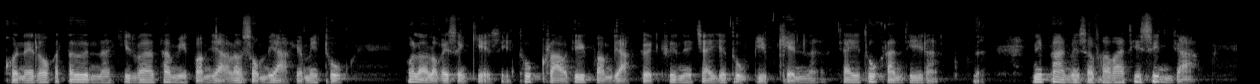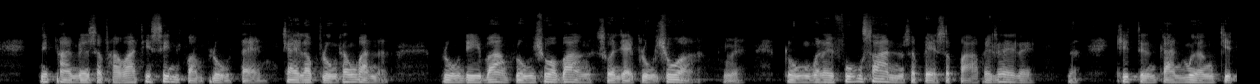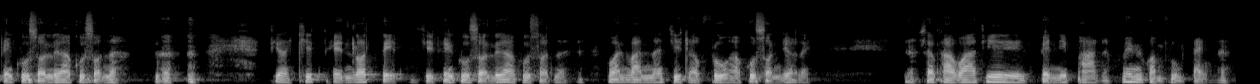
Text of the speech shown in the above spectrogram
คนในโลกก็ตื้นนะคิดว่าถ้ามีความอยากแล้วสมอยากจะไม่ทุกข์พวกเราเราไปสังเกตสิทุกคราวที่ความอยากเกิดขึ้นในใจจะถูกบีบเข็นแล้วใจทุกทันทีละนิพพานเป็นสภาวะที่สิ้นอยาก นิพพานเป็นสภาวะที่สิ้นความปรุงแต่ง ใจเราปรุงทั้งวันอะปรุงดีบ้างปรุงชั่วบ้าง ส่วนใหญ่ปรุงชั่วใช่ไหม ปรุงอะไรฟุ้งซ่านสเปสสปาไปเรื่อยเลยนะคิดถึงการเมืองจิตเป็นกุศลหรืออกุศลนะที่คิดเห็นรถติด จิตเป็นกุศลหรืออกุศลนะวันๆนะจิตเราปรุงอกุศลเยอะเลยนะสภาวะที่เป็นนิพพานไม่มีความปรุงแต่งนะ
